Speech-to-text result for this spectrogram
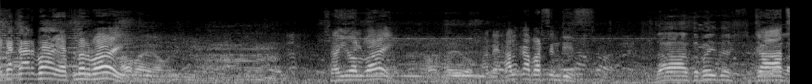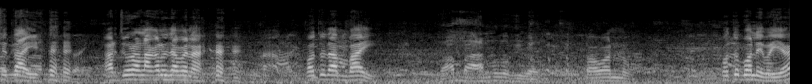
এটা কার ভাই? আপনার ভাই? শাহিওয়াল ভাই মানে হালকা পার্সেন্টেজ যা আছে ভাই যা আছে তাই। আর জোড়া লাগানো যাবে না। কত দাম ভাই? বাউান্ন কত বলে ভাইয়া?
